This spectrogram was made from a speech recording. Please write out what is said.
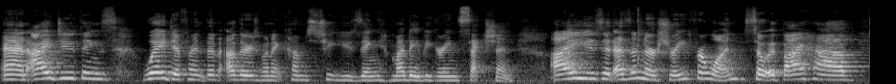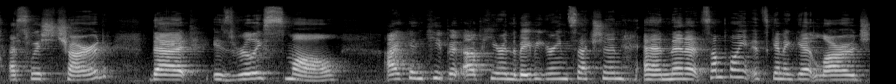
And I do things way different than others when it comes to using my baby green section. I use it as a nursery for one. So if I have a Swiss chard that is really small, I can keep it up here in the baby green section. And then at some point it's gonna get large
